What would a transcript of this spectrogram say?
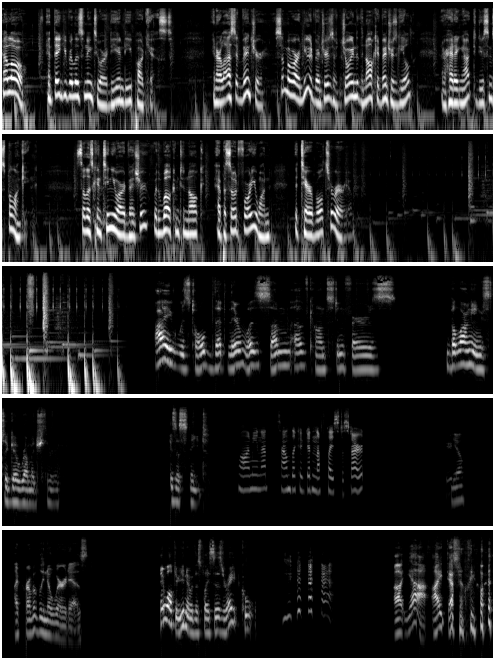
Hello, and thank you for listening to our D&D podcast. In our last adventure, some of our new adventurers have joined the Nalk Adventures Guild and are heading out to do some spelunking. So let's continue our adventure with Welcome to Nalk, Episode 41, The Terrible Terrarium. I was told that there was some of Constanfer's belongings to go rummage through. His estate. Well, I mean, that sounds like a good enough place to start. Yeah. I probably know where it is. Hey, Walter, you know where this place is, right? Cool. Uh yeah, I definitely know it.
